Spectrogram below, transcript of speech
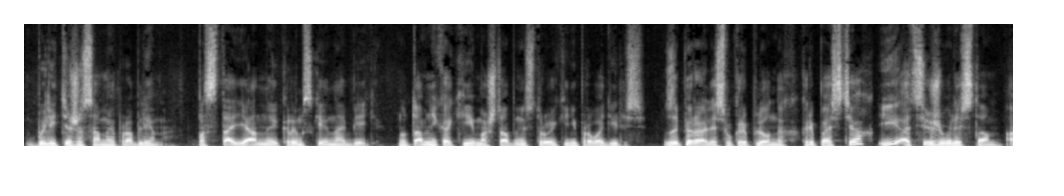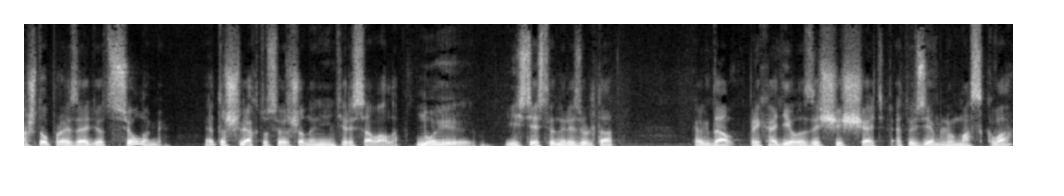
были те же самые проблемы. Постоянные крымские набеги. Но там никакие масштабные стройки не проводились. Запирались в укрепленных крепостях и отсиживались там. А что произойдет с селами, это шляхту совершенно не интересовало. Ну и естественный результат. Когда приходило защищать эту землю Москва,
